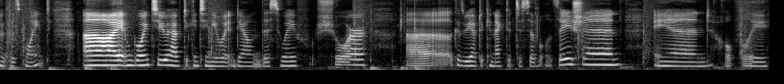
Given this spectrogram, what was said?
at this point. I am going to have to continue it down this way for sure because uh, we have to connect it to civilization and hopefully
